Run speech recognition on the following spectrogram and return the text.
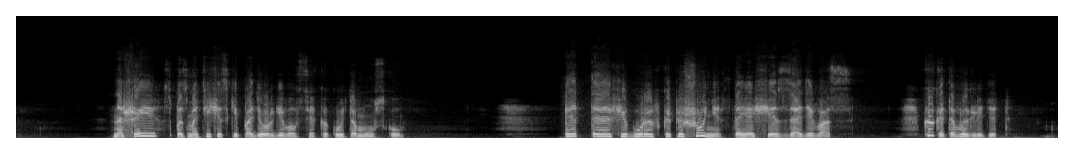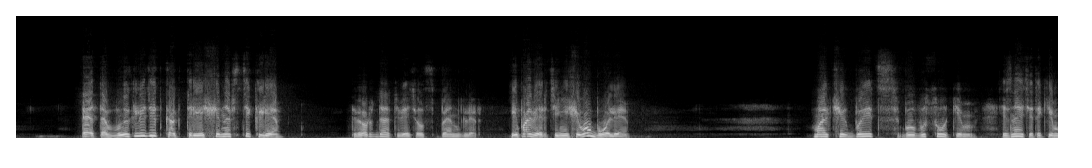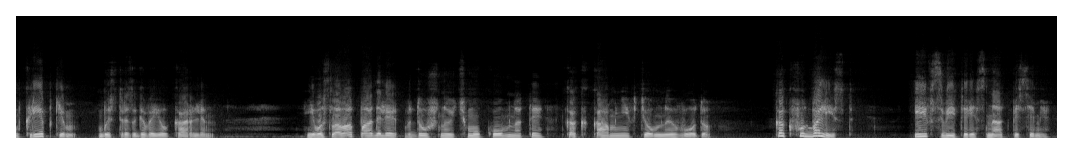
На шее спазматически подергивался какой-то мускул. «Это фигура в капюшоне, стоящая сзади вас. Как это выглядит?» «Это выглядит, как трещина в стекле», — твердо ответил Спенглер. «И поверьте, ничего более». Мальчик Бейтс был высоким, и знаете, таким крепким, быстро заговорил Карлин. Его слова падали в душную тьму комнаты, как камни в темную воду. Как футболист. И в свитере с надписями.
